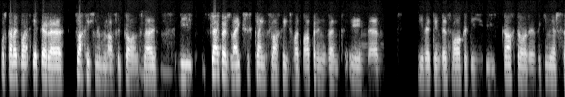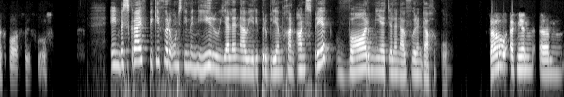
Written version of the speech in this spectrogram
Ons kan dit maar seker uh, vlaggies noem in Afrikaans. Nou die flappers lyk like soos klein vlaggies wat wapper in die wind en ehm um, jy weet en dit maak dit die die kragdrade 'n bietjie meer sigbaar vir die voëls. En beskryf bietjie vir ons die manier hoe julle nou hierdie probleem gaan aanspreek. Waarmee het julle nou vorendag gekom? Wel, ek meen, ehm um,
